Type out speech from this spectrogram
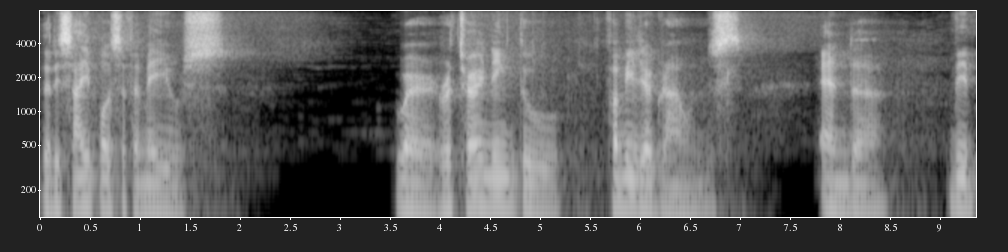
the disciples of Emmaus were returning to familiar grounds, and uh, the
